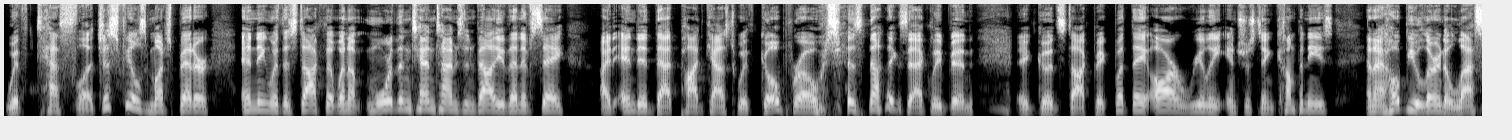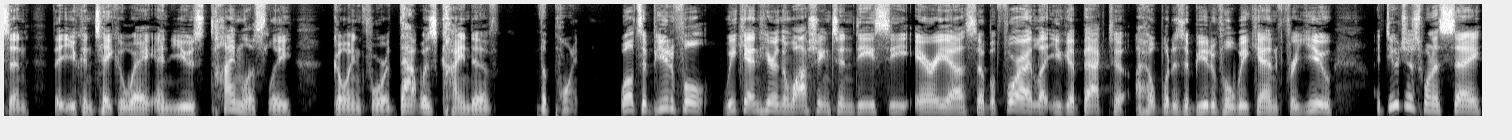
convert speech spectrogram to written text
with Tesla. It just feels much better ending with a stock that went up more than 10 times in value than if, say, I'd ended that podcast with GoPro, which has not exactly been a good stock pick, but they are really interesting companies. And I hope you learned a lesson that you can take away and use timelessly going forward. That was kind of the point. Well, it's a beautiful weekend here in the Washington, D.C. area. So before I let you get back to, I hope what is a beautiful weekend for you, I do just want to say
